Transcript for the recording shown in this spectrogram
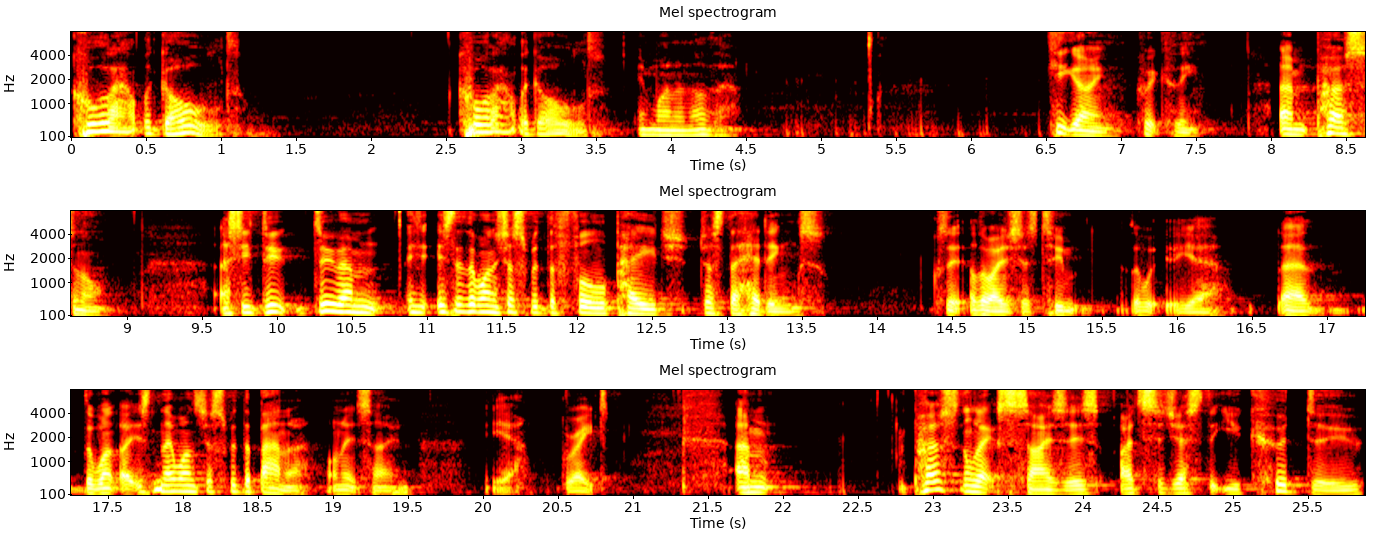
Call out the gold. Call out the gold in one another. Keep going quickly. Um, personal. Actually, do, do um, is there the ones just with the full page, just the headings? Because otherwise, it's just too. Yeah, uh, the one isn't there ones just with the banner on its own? Yeah, great. Um, personal exercises, I'd suggest that you could do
